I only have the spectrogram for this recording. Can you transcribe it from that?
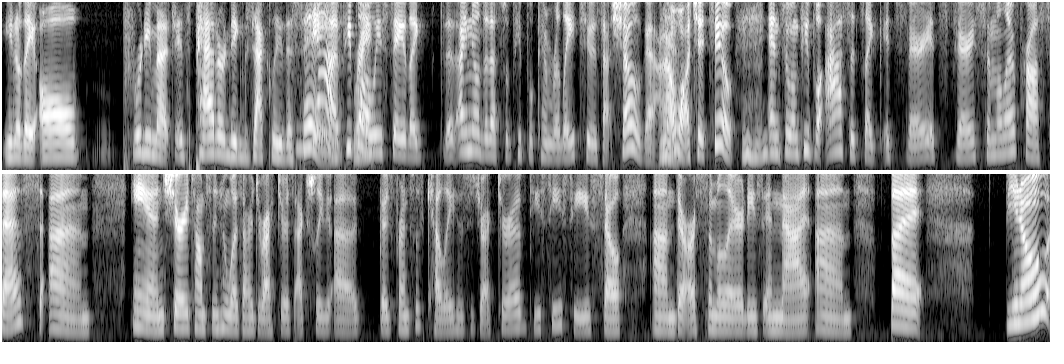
You know, they all pretty much it's patterned exactly the same. Yeah, people right? always say like I know that that's what people can relate to is that show. I'll watch it too. And so when people ask, it's like it's very it's very similar process. Um, and Sherry Thompson, who was our director, is actually uh, good friends with Kelly, who's the director of DCC. So um, there are similarities in that. Um, but you know,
